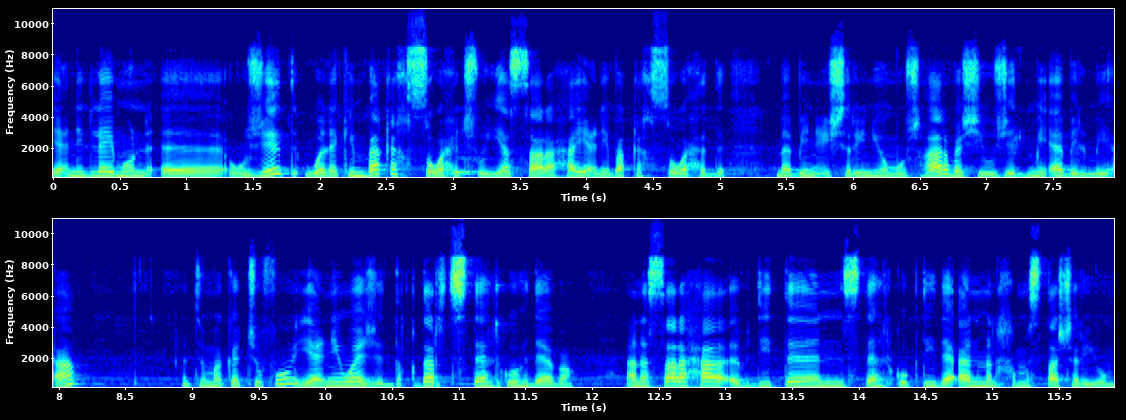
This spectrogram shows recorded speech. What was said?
يعني الليمون آه وجد ولكن باقي خصو واحد شوية الصراحة. يعني باقي خصو واحد ما بين 20 يوم وشهر باش يوجد 100% انتما كتشوفوا؟ يعني واجد تقدر تستهلكوه دابا. أنا الصراحة بديت نستهلكو ابتداء من 15 يوم.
